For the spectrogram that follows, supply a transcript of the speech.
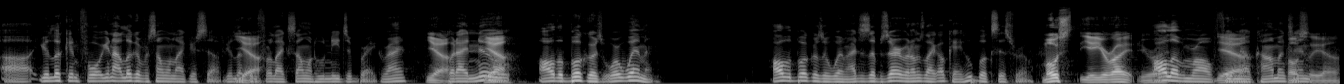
Uh, you're looking for you're not looking for someone like yourself. You're looking Yeah. for like someone who needs a break, right? Yeah. But I knew Yeah. all the bookers were women. All the bookers are women. I just observed it. I was like, okay, who books this room? Most. Yeah. You're right. You're right. All of them are all female comics, Mostly. and yeah.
